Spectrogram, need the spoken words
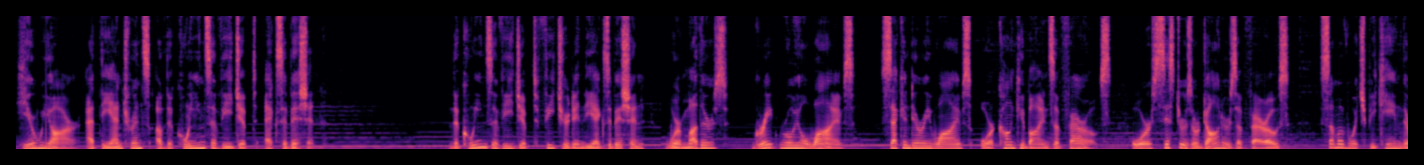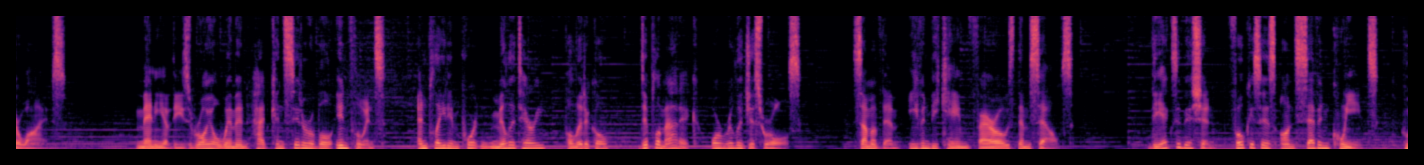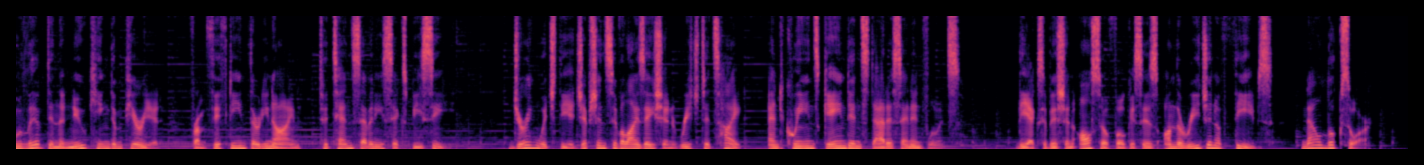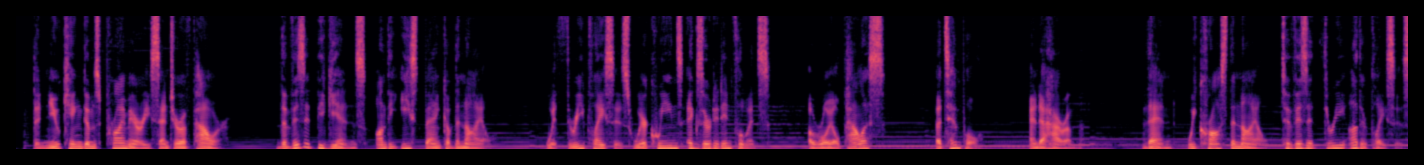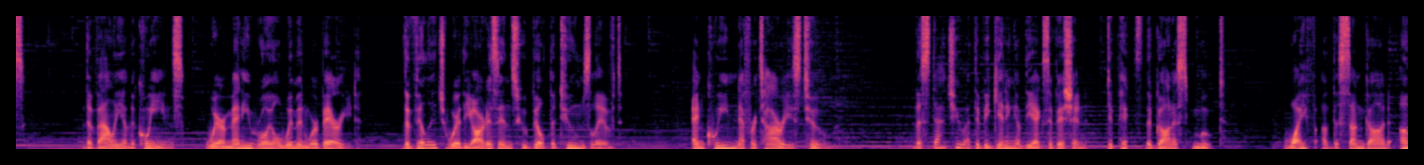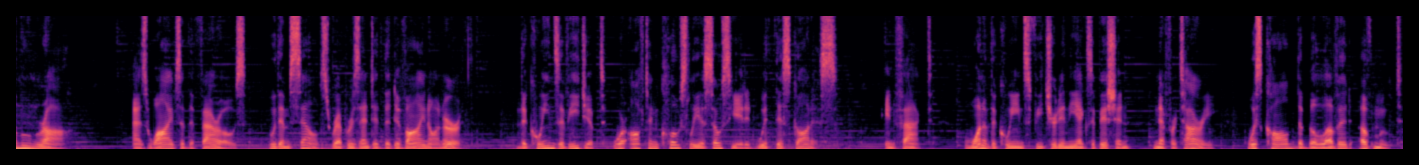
Here we are at the entrance of the Queens of Egypt exhibition. The Queens of Egypt featured in the exhibition were mothers, great royal wives, secondary wives or concubines of pharaohs, or sisters or daughters of pharaohs, some of which became their wives. Many of these royal women had considerable influence and played important military, political, diplomatic, or religious roles. Some of them even became pharaohs themselves. The exhibition focuses on seven queens who lived in the New Kingdom period from 1539 to 1076 BC, during which the Egyptian civilization reached its height and queens gained in status and influence. The exhibition also focuses on the region of Thebes, now Luxor, the New Kingdom's primary center of power. The visit begins on the east bank of the Nile, with three places where queens exerted influence a royal palace, a temple, and a harem. Then we cross the Nile to visit three other places the Valley of the Queens, where many royal women were buried, the village where the artisans who built the tombs lived, and Queen Nefertari's tomb. The statue at the beginning of the exhibition depicts the goddess Mut, wife of the sun god Amun-Ra. As wives of the pharaohs, who themselves represented the divine on earth, the queens of Egypt were often closely associated with this goddess. In fact, one of the queens featured in the exhibition, Nefertari, was called the Beloved of Mut.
